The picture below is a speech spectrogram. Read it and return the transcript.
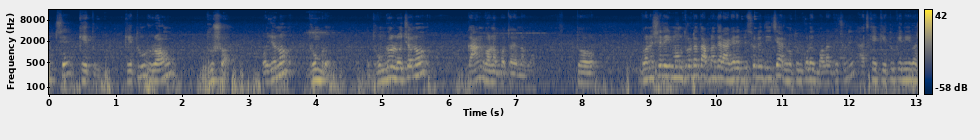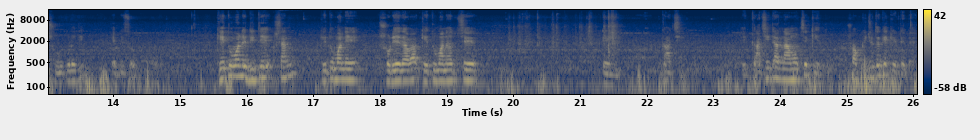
হচ্ছে কেতু। কেতুর রং ধূসর ওই জন্য ধূম্র। ধূম্র লোচনও গাং গণপতয় নব। তো গণেশের এই মন্ত্রটা তো আপনাদের আগের এপিসোডে দিয়েছে, আর নতুন করে বলার কিছু নেই। আজকে কেতুকে নিয়ে বা শুরু করে দিই এপিসোড কেতু মানে ডিটেকশান কেতু মানে সরিয়ে দেওয়া, কেতু মানে হচ্ছে এই কাঁচি। এই কাঁচিটার নাম হচ্ছে কেতু। সব কিছু থেকে কেটে দেয়।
